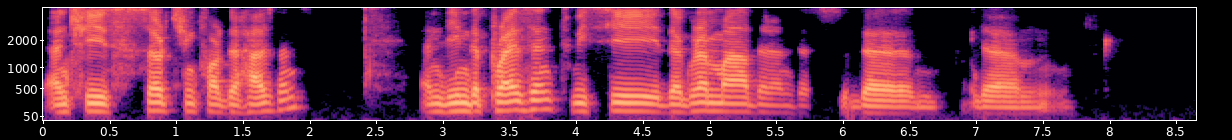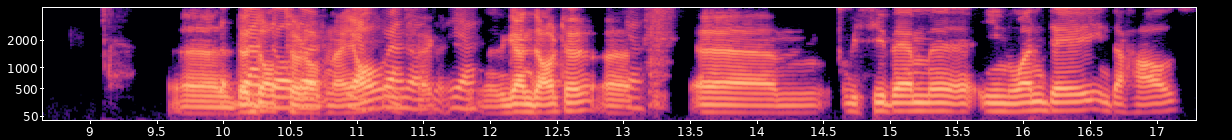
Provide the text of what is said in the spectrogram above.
and she's searching for the husband and in the present we see the grandmother and the the the, um, uh, the, the daughter of Nayola, yeah, in fact, yeah. the granddaughter. Uh, yeah. um, we see them uh, in one day in the house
